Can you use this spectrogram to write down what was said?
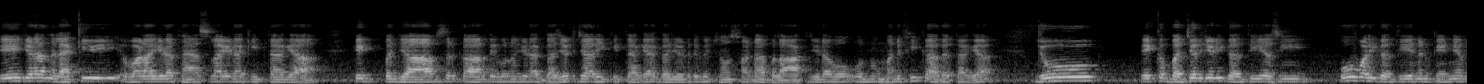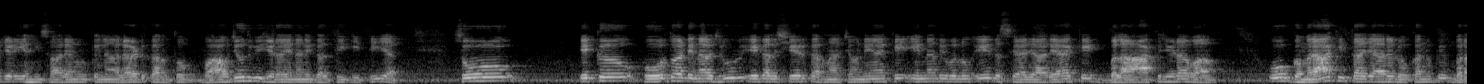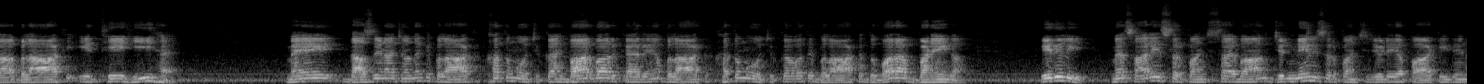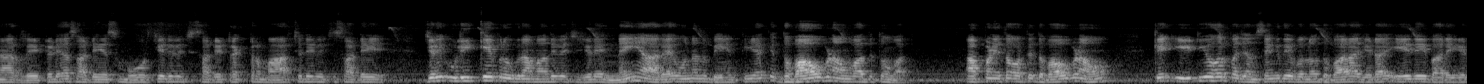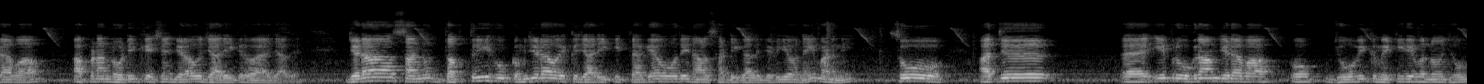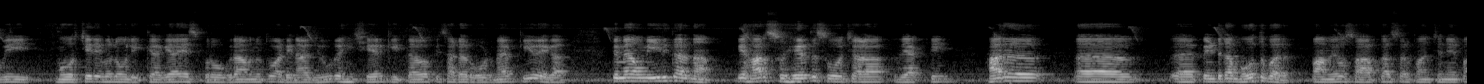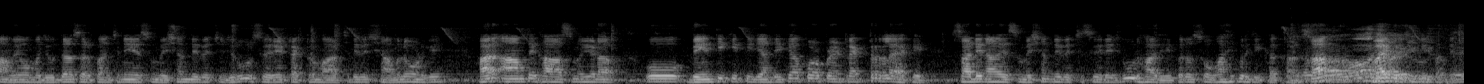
ਇਹ ਜਿਹੜਾ ਨਲਾਇਕੀ ਵਾਲਾ ਜਿਹੜਾ ਫੈਸਲਾ ਜਿਹੜਾ ਕੀਤਾ ਗਿਆ ਕਿ ਪੰਜਾਬ ਸਰਕਾਰ ਦੇ ਵੱਲੋਂ ਜਿਹੜਾ ਗਜਟ ਜਾਰੀ ਕੀਤਾ ਗਿਆ, ਗਜਟ ਦੇ ਵਿੱਚੋਂ ਸਾਡਾ ਬਲਾਕ ਜਿਹੜਾ ਵਾ, ਉਹਨੂੰ ਮਨਫੀ ਕਰ ਦਿੱਤਾ ਗਿਆ। ਜੋ ਇੱਕ ਬੱਜਰ ਜਿਹੜੀ ਗਲਤੀ ਹੈ, ਅਸੀਂ ਉਹ ਵਾਲੀ ਗਲਤੀ ਇਹਨਾਂ ਨੂੰ ਕਹਿੰਦੇ ਆ ਵੀ ਜਿਹੜੀ ਅਸੀਂ ਸਾਰਿਆਂ ਨੂੰ ਪਹਿਲਾਂ ਅਲਰਟ ਕਰਨ ਤੋਂ ਬਾਵਜੂਦ ਵੀ ਜਿਹੜਾ ਇਹਨਾਂ ਨੇ ਗਲਤੀ ਕੀਤੀ ਆ। ਸੋ ਇੱਕ ਹੋਰ ਤੁਹਾਡੇ ਨਾਲ ਜ਼ਰੂਰ ਇਹ ਗੱਲ ਸ਼ੇਅਰ ਕਰਨਾ ਚਾਹੁੰਦੇ ਆ ਕਿ ਇਹਨਾਂ ਦੇ ਵੱਲੋਂ ਇਹ ਦੱਸਿਆ ਜਾ ਰਿਹਾ ਹੈ ਕਿ ਬਲਾਕ ਜਿਹੜਾ ਵਾ, ਉਹ ਗਮਰਾਹ ਕੀਤਾ ਜਾ ਰਿਹਾ ਲੋਕਾਂ ਨੂੰ ਕਿ ਬਰਾ- ਬਲਾਕ ਇੱਥੇ ਹੀ ਹੈ। ਮੈਂ ਇਹ ਦੱਸ ਦੇਣਾ ਚਾਹੁੰਦਾ ਕਿ ਬਲਾਕ ਖਤਮ ਹੋ ਚੁੱਕਾ ਹੈ। ਬਾਰ-ਬਾਰ ਕਹਿ ਰਹੇ ਹਾਂ, ਬਲਾਕ ਖਤਮ ਹੋ ਚੁੱਕਾ ਵਾ ਤੇ ਬਲਾਕ ਦੁਬਾਰਾ ਬਣੇਗਾ। ਇਹਦੇ ਲਈ ਮੈਂ ਸਾਰੇ ਸਰਪੰਚ ਸਾਹਿਬਾਨ, ਜਿੰਨੇ ਵੀ ਸਰਪੰਚ ਜਿਹੜੇ ਆ, ਪਾਰਟੀ ਦੇ ਨਾਲ ਰਿਲੇਟਡ ਆ, ਸਾਡੇ ਇਸ ਮੋਰਚੇ ਦੇ ਵਿੱਚ, ਸਾਡੇ ਟਰੈਕਟਰ ਮਾਰਚ ਦੇ ਵਿੱਚ, ਸਾਡੇ ਜਿਹੜੇ ਉਲੀਕੇ ਪ੍ਰੋਗਰਾਮਾਂ ਦੇ ਵਿੱਚ ਜਿਹੜੇ ਨਹੀਂ ਆ ਰਹੇ, ਉਹਨਾਂ ਨੂੰ ਬੇਨਤੀ ਹੈ ਕਿ ਦਬਾਅ ਬਣਾਓ ਵੱਧ ਤੋਂ ਵੱਧ। ਆਪਣੇ ਤੌਰ ਤੇ ਦਬਾਅ ਬਣਾਓ ਕਿ ਈਟੀਓ ਹਰਭਜਨ ਸਿੰਘ ਦੇ ਵੱਲੋਂ ਦੁਬਾਰਾ ਜਿਹੜਾ ਇਹਦੇ ਬਾਰੇ ਜਿਹੜਾ ਵਾ, ਆਪਣਾ ਨੋਟੀਫਿਕੇਸ਼ਨ ਜਿਹੜਾ ਉਹ ਜਾਰੀ ਕਰਵਾਇਆ ਜਾਵੇ। ਜਿਹੜਾ ਸਾਨੂੰ ਦਫ਼ਤਰੀ ਹੁਕਮ ਜਿਹੜਾ ਉਹ ਇੱਕ ਜਾਰੀ ਕੀਤਾ ਗਿਆ, ਉਹਦੇ ਨਾਲ ਸਾਡੀ ਗੱਲ ਜਿਹੜੀ ਆ ਉਹ ਨਹੀਂ ਬਣਨੀ। ਸੋ ਅੱਜ ਇਹ ਪ੍ਰੋਗਰਾਮ ਜਿਹੜਾ ਵਾ, ਉਹ ਜੋ ਵੀ ਕਮੇਟੀ ਦੇ ਵੱਲੋਂ, ਜੋ ਵੀ ਮੋਰਚੇ ਦੇ ਵੱਲੋਂ ਲਿਖਿਆ ਗਿਆ, ਇਸ ਪ੍ਰੋਗਰਾਮ ਨੂੰ ਤੁਹਾਡੇ ਨਾਲ ਜ਼ਰੂਰ ਅਸੀਂ ਸ਼ੇਅਰ ਕੀਤਾ ਵਾ ਕਿ ਸਾਡਾ ਰੋਡ ਮੈਪ ਕੀ ਹੋਏਗਾ। ਤੇ ਮੈਂ ਉਮੀਦ ਕਰਦਾ ਕਿ ਹਰ ਸੁਹਿਰਦ ਸੋਚ ਵਾਲਾ ਵਿਅਕਤੀ, ਹਰ ਪਿੰਡ ਦਾ ਮੋਹਤਬਰ ਭਾਵੇਂ ਉਹ ਸਾਬਕਾ ਸਰਪੰਚ ਨੇ ਭਾਵੇਂ ਉਹ ਮੌਜੂਦਾ ਸਰਪੰਚ ਨੇ ਇਸ ਮਿਸ਼ਨ ਦੇ ਵਿੱਚ ਜ਼ਰੂਰ ਸਵੇਰੇ ਟਰੈਕਟਰ ਮਾਰਚ ਦੇ ਵਿੱਚ ਸ਼ਾਮਲ ਹੋਣਗੇ। ਹਰ ਆਮ ਤੇ ਖਾਸ ਨੂੰ ਜਿਹੜਾ ਉਹ ਬੇਨਤੀ ਕੀਤੀ ਜਾਂਦੀ ਕਿ ਆਪੋ ਆਪਣੇ ਟਰੈਕਟਰ ਲੈ ਕੇ ਸਾਡੇ ਨਾਲ ਇਸ ਮਿਸ਼ਨ ਦੇ ਵਿੱਚ ਸਵੇਰੇ ਜ਼ਰੂਰ ਹਾਜ਼ਰੀ ਭਰੋ। ਸੋ ਵਾਹਿਗੁਰੂ ਜੀ ਕਾ ਖਾਲਸਾ ਵਾਹਿਗੁਰੂ ਜੀ ਕੀ ਫਤਿਹ।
